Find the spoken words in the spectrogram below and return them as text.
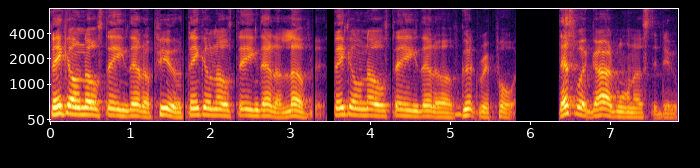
Think on those things that are pure. Think on those things that are lovely. Think on those things that are of good report. That's what God wants us to do.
